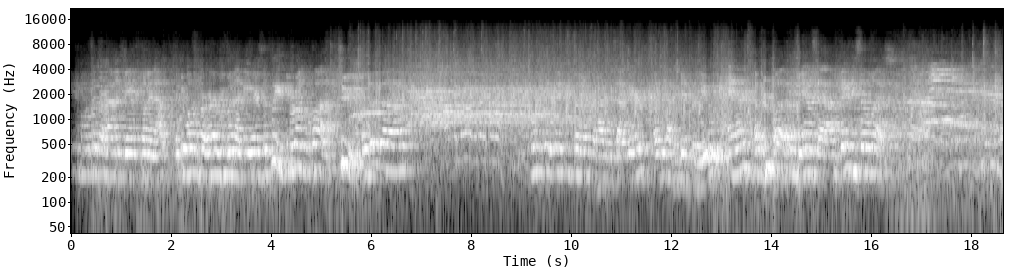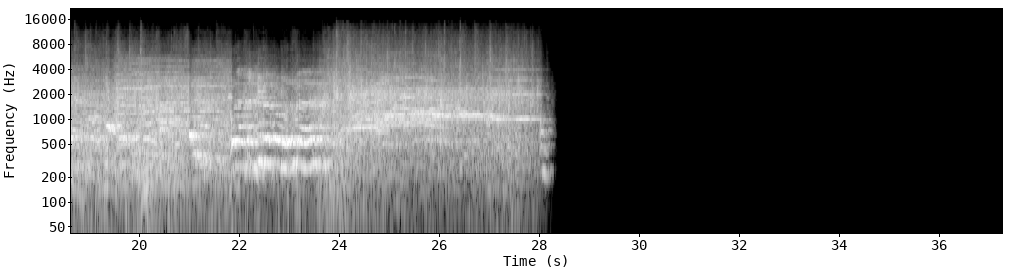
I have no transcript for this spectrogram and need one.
Melissa for having fans coming out. If it wasn't for her, we would not be here. So please give a round of applause to Alyssa. Want to say thank you so much for having us out here. And we have a gift for you and a group of Jam staff. Thank you so much.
